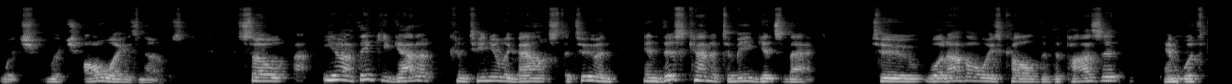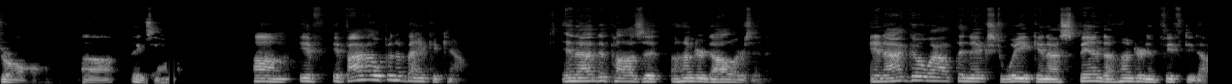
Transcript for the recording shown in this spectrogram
which which always knows so uh, you know i think you got to continually balance the two and and this kind of to me gets back to what i've always called the deposit and withdrawal uh, example um, if if i open a bank account and i deposit $100 in it and I go out the next week and I spend $150.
